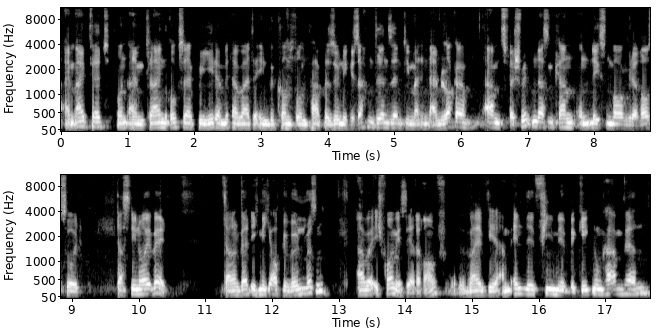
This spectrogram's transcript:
einem iPad und einem kleinen Rucksack, wie jeder Mitarbeiter ihn bekommt, wo ein paar persönliche Sachen drin sind, die man in einem Locker abends verschwinden lassen kann und nächsten Morgen wieder rausholt. Das ist die neue Welt. Daran werde ich mich auch gewöhnen müssen. Aber ich freue mich sehr darauf, weil wir am Ende viel mehr Begegnung haben werden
